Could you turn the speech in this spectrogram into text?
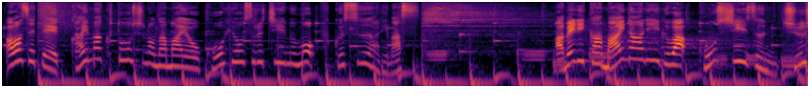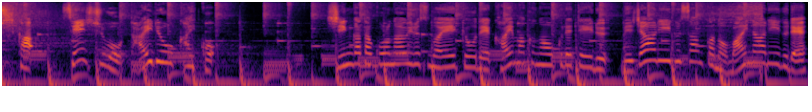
合わせて開幕投手の名前を公表するチームも複数あります。アメリカマイナーリーグは今シーズン中止か選手を大量解雇。新型コロナウイルスの影響で開幕が遅れているメジャーリーグ参加のマイナーリーグで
